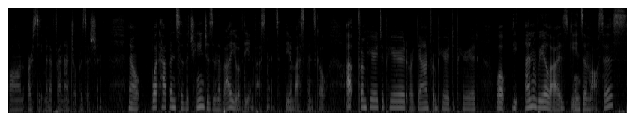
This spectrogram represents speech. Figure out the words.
on our statement of financial position. Now, what happens to the changes in the value of the investments? If the investments go up from period to period or down from period to period, well, the unrealized gains and losses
